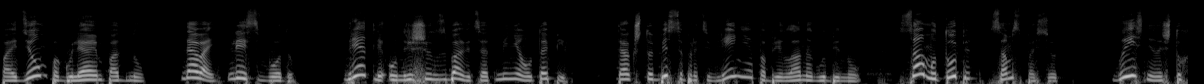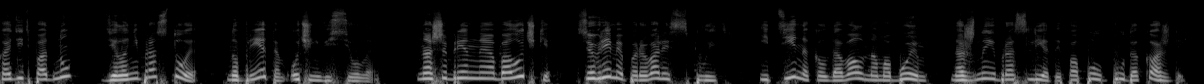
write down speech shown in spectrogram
пойдем погуляем по дну. Давай, лезь в воду. Вряд ли он решил избавиться от меня, утопив, так что без сопротивления побрела на глубину. Сам утопит, сам спасет. Выяснилось, что ходить по дну – дело непростое, но при этом очень веселое. Наши бренные оболочки все время порывались всплыть, и Тина колдовал нам обоим ножные браслеты по полпуда каждый.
